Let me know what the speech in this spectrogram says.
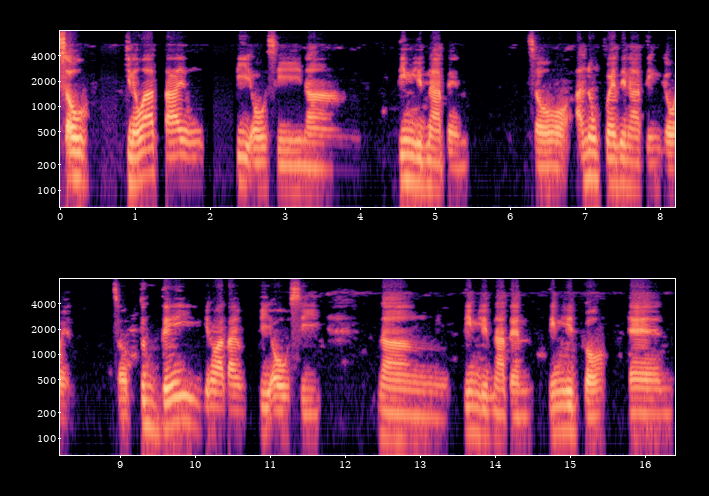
So, ginawa tayong POC ng team lead natin. So, anong pwede nating gawin? So, today, ginawa tayong POC ng team lead natin, team lead ko, and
